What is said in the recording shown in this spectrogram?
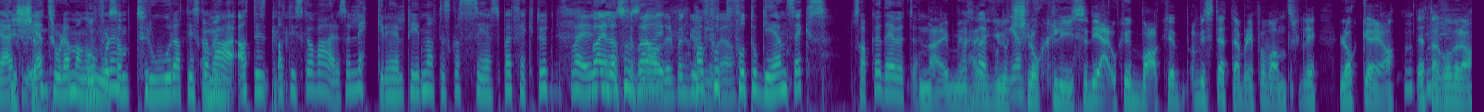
Jeg, De tror- jeg tror det er mange Hvorfor unge det? som tror at de, skal Ja, men- være, at, de, at de skal være så lekre hele tiden, at det skal se så perfekt ut. skal være Det var en som sa roseblader på ha gulvet, fot, fotogen sex. Skal ikke det, vet du. Nei, men herregud, slokk lyset, de er jo ikke bak Hvis dette blir for vanskelig, lukk øya. Dette går bra.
